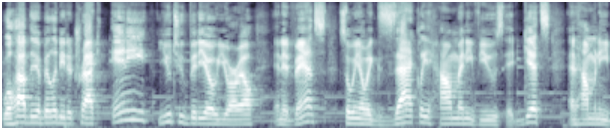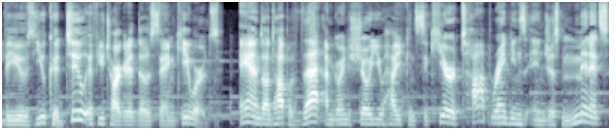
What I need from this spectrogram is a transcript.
We'll have the ability to track any YouTube video URL in advance so we know exactly how many views it gets and how many views you could too if you targeted those same keywords. And on top of that, I'm going to show you how you can secure top rankings in just minutes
